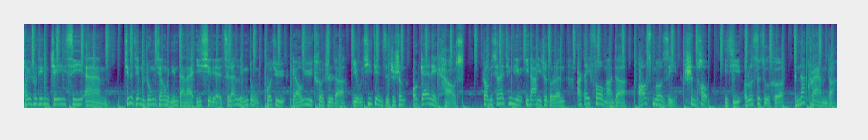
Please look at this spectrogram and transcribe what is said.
欢迎收听 JCM。今天的节目中将为您带来一系列自然灵动、颇具疗愈特质的有机电子之声 Organic House。让我们先来听听意大利制作人 Arte Forma 的 Osmosis 渗透，以及俄罗斯组合 Anacram 的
